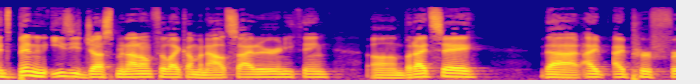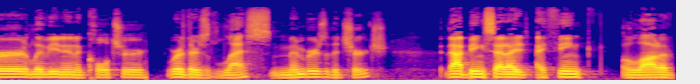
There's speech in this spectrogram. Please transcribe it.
it's been an easy adjustment. I don't feel like I'm an outsider or anything, um, but I'd say that I I prefer living in a culture where there's less members of the church. That being said, I I think a lot of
